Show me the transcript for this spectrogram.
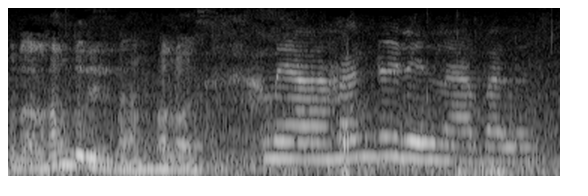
বলো, আলহামদুলিল্লাহ আমি ভালো আছি। আমি আলহামদুলিল্লাহ ভালো আছি।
